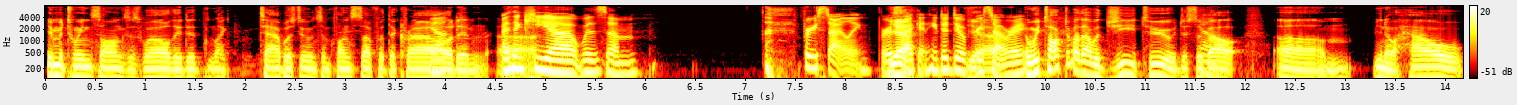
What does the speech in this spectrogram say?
in between songs as well. They did like Tab was doing some fun stuff with the crowd, and I think uh, he uh, was um freestyling for a Yeah. second. He did do a yeah. freestyle, right? And we talked about that with G too, just Yeah. about um, you know how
